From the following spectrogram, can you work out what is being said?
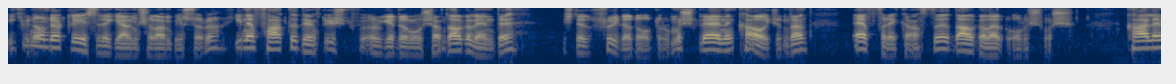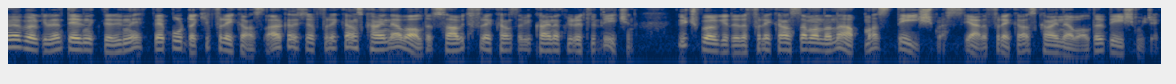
2014 LYS'de gelmiş olan bir soru. Yine farklı denkli 3 bölgeden oluşan dalga leğeninde işte suyla doldurulmuş. L'nin K ucundan F frekanslı dalgalar oluşmuş. KLM bölgelerinin derinliklerini ve buradaki frekanslı. Arkadaşlar frekans kaynağı bağlıdır. Sabit frekansla bir kaynak üretildiği için 3 bölgede de frekans zamanla ne yapmaz? Değişmez. Yani frekans kaynağı bağlıdır. Değişmeyecek.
